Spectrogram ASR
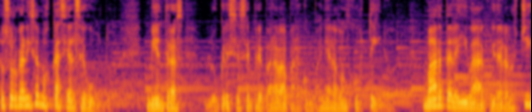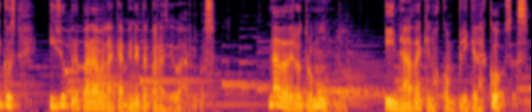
Nos organizamos casi al segundo. Mientras Lucrecia se preparaba para acompañar a don Justino, Marta le iba a cuidar a los chicos y yo preparaba la camioneta para llevarlos. Nada del otro mundo y nada que nos complique las cosas.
